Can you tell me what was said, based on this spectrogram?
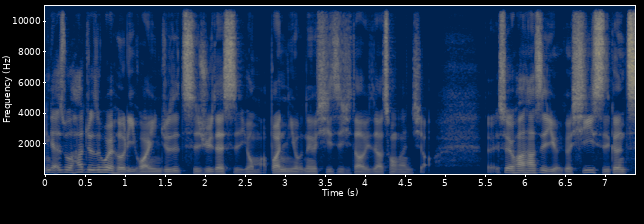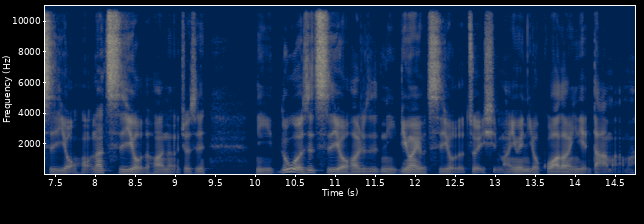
应该说他就是会合理怀疑，就是持续在使用嘛，不然你有那个吸食器到底是要冲安小？对，所以的话它是有一个吸食跟持有哈。那持有的话呢，就是你如果是持有的话，就是你另外有持有的罪行嘛，因为你有刮到一点大麻嘛。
